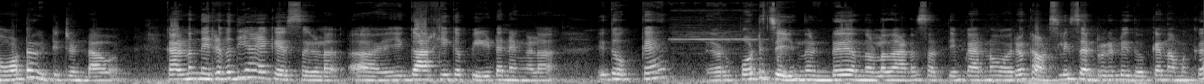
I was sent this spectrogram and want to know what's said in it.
നോട്ടം ഇട്ടിട്ടുണ്ടാവും. കാരണം നിരവധിയായ കേസുകൾ ഈ ഗാർഹിക പീഡനങ്ങൾ ഇതൊക്കെ റിപ്പോർട്ട് ചെയ്യുന്നുണ്ട് എന്നുള്ളതാണ് സത്യം. കാരണം ഓരോ കൗൺസിലിംഗ് സെന്ററുകളിലും ഇതൊക്കെ നമുക്ക്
